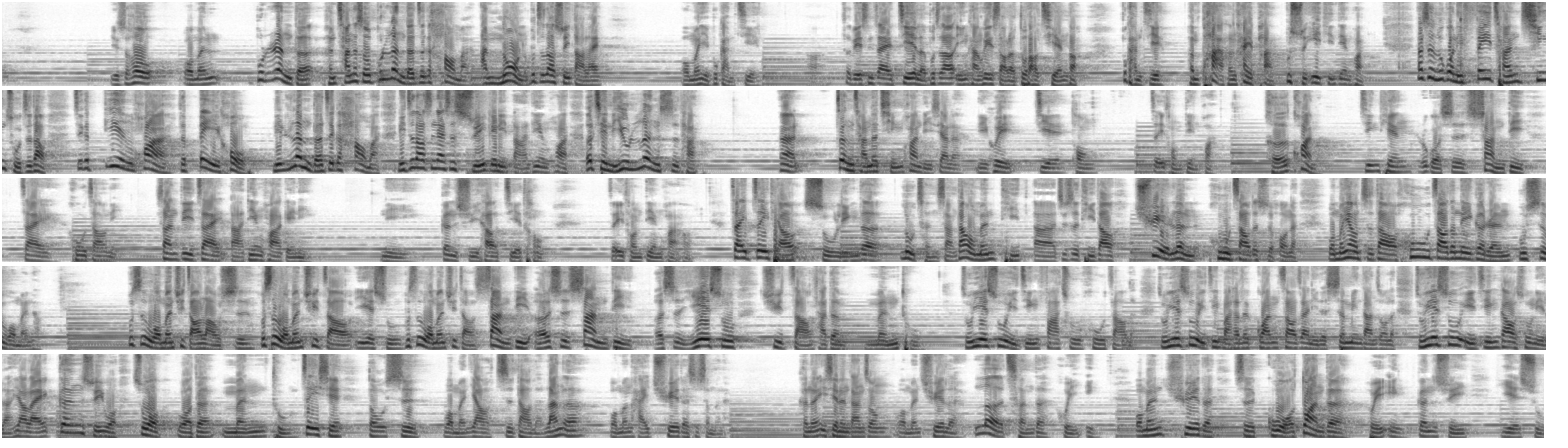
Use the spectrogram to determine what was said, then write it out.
有时候我们不认得，很长的时候不认得这个号码，unknown，不知道谁打来，我们也不敢接啊。特别是在接了，不知道银行会少了多少钱哈，不敢接，很怕，很害怕，不随意听电话。但是如果你非常清楚知道这个电话的背后，你认得这个号码，你知道现在是谁给你打电话，而且你又认识他，那。正常的情况底下呢，你会接通这一通电话。何况今天如果是上帝在呼召你，上帝在打电话给你，你更需要接通这一通电话哈。在这一条属灵的路程上，当我们提啊，就是提到确认呼召的时候呢，我们要知道呼召的那个人不是我们啊。不是我们去找老师，不是我们去找耶稣，不是我们去找上帝，而是上帝，而是耶稣去找他的门徒。主耶稣已经发出呼召了，主耶稣已经把他的光照在你的生命当中了，主耶稣已经告诉你了，要来跟随我，做我的门徒。这些都是我们要知道的。然而，我们还缺的是什么呢？可能一些人当中，我们缺了热忱的回应，我们缺的是果断的回应，跟随耶稣。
